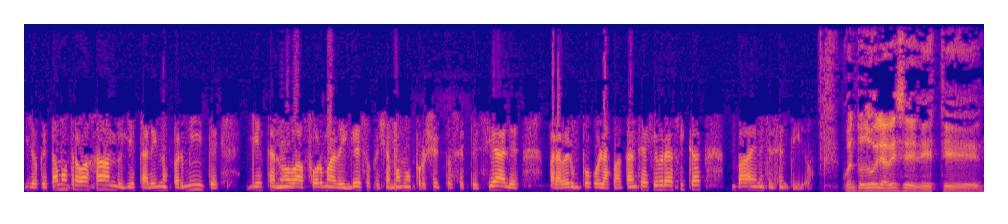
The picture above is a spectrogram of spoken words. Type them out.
Y lo que estamos trabajando y esta ley nos permite y esta nueva forma de ingresos que llamamos proyectos especiales para ver un poco las vacancias geográficas va en ese sentido. ¿Cuánto duele a veces de este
